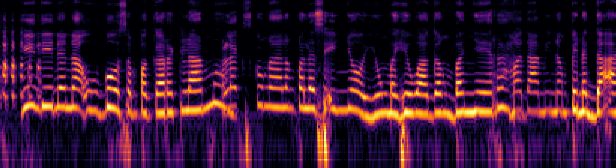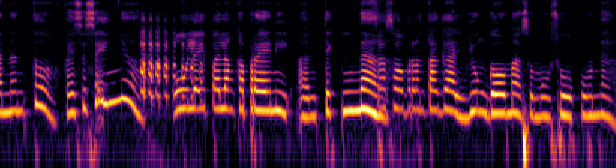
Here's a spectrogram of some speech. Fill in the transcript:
Hindi na naubos ang pagkareklamo. Flex ko nga lang pala sa inyo, yung mahiwagang banyera. Madami nang pinagdaanan to, kaysa sa inyo. Kulay pa lang kapreni, antik na. Sa sobrang tagal, yung goma sumusuko na.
